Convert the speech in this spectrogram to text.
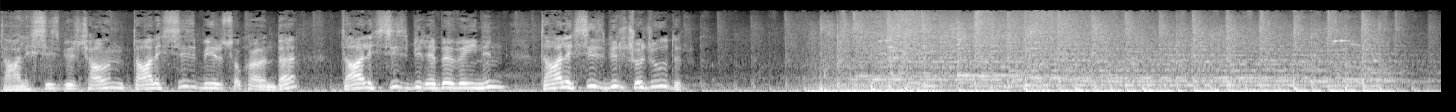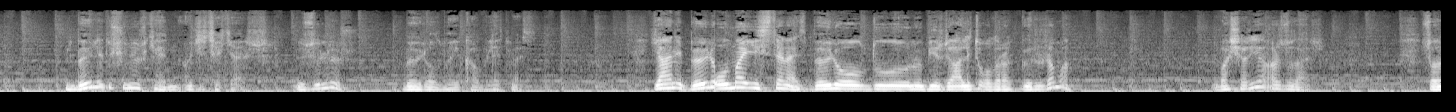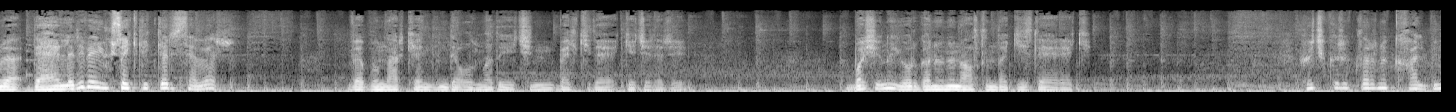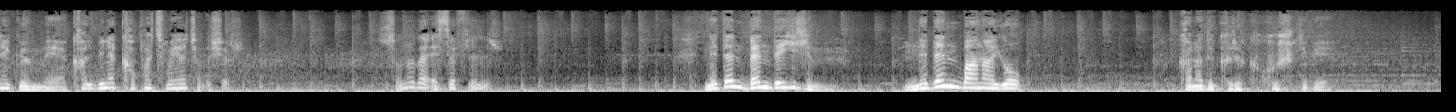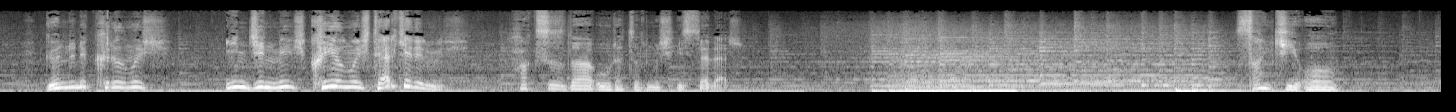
Talihsiz bir çağın, talihsiz bir sokağında, talihsiz bir ebeveynin, talihsiz bir çocuğudur. Böyle düşünürken acı çeker, üzülür, böyle olmayı kabul etmez. Yani böyle olmayı istemez, böyle olduğunu bir realite olarak görür ama başarıyı arzular. Sonra değerleri ve yükseklikleri sever. Ve bunlar kendinde olmadığı için belki de geceleri başını yorganının altında gizleyerek hıçkırıklarını kalbine gömmeye, kalbine kapatmaya çalışır. Sonra da eseflenir. Neden ben değilim? Neden bana yok? Kanadı kırık kuş gibi. Gönlünü kırılmış, incinmiş, kıyılmış, terk edilmiş. Haksızlığa uğratılmış hisseder. Sanki o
